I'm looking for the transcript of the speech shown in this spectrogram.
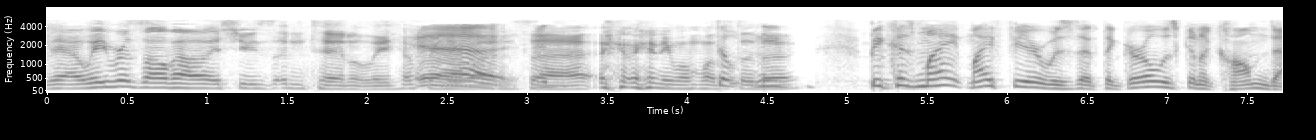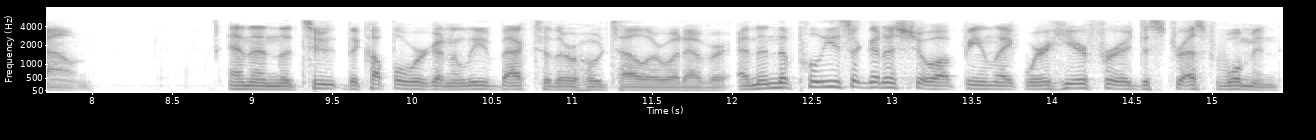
yeah. We resolve our issues internally. Yeah, anyone's, uh, if anyone wants to know. because my my fear was that the girl was going to calm down, and then the two the couple were going to leave back to their hotel or whatever, and then the police are going to show up being like, "We're here for a distressed woman,"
